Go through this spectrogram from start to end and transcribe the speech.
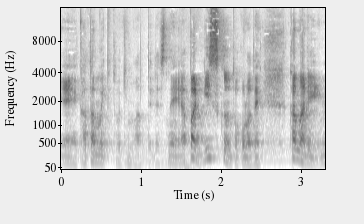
えー、傾いた時もあってですね、やっぱりリスクのところで、かなり、う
